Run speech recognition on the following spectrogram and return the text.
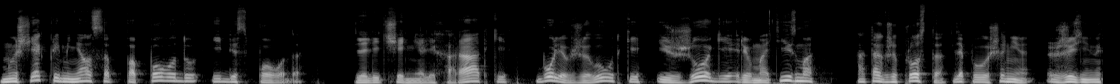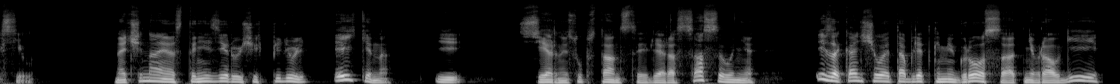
мышьяк применялся по поводу и без повода для лечения лихорадки, боли в желудке, изжоги, ревматизма, а также просто для повышения жизненных сил. Начиная с тонизирующих пилюль Эйкина и серной субстанции для рассасывания и заканчивая таблетками Гросса от невралгии,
